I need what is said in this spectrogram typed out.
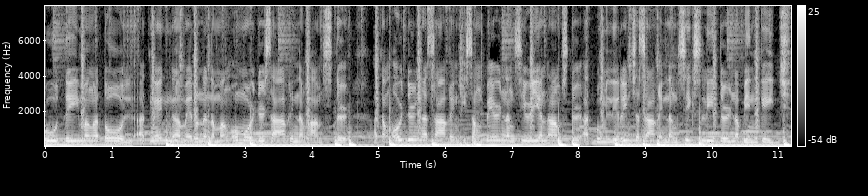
Good day mga tol at ngayon nga meron na namang umorder sa akin ng hamster at ang order nga sa akin isang pair ng Syrian hamster at bumili rin siya sa akin ng 6 liter na bin cage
